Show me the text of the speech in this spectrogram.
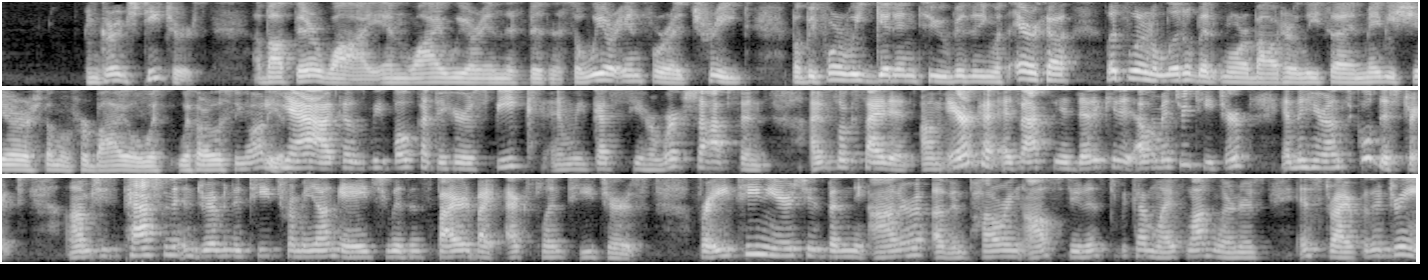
encourage teachers about their why and why we are in this business. So we are in for a treat. But before we get into visiting with Erica, let's learn a little bit more about her, Lisa, and maybe share some of her bio with, with our listening audience. Yeah, because we both got to hear her speak and we got to see her workshops, and I'm so excited. Um, Erica is actually a dedicated elementary teacher in the Huron School District. Um, she's passionate and driven to teach from a young age. She was inspired by excellent teachers. For 18 years, she's been in the honor of empowering all students to become lifelong learners and strive for their dreams.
